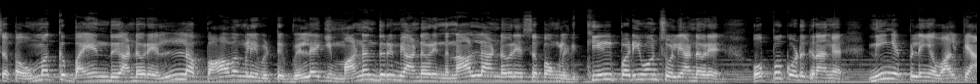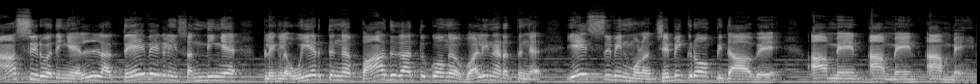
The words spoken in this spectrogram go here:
சப்பா உமக்கு பயந்து ஆண்டவரே எல்லா பாவங்களையும் விட்டு விலகி மனம் திரும்பி ஆண்டவரே இந்த நாளில் ஆண்டவரே சப்பா உங்களுக்கு கீழ்ப்படிவோன்னு சொல்லி ஆண்டவரே ஒப்பு கொடுக்குறாங்க. நீங்க பிள்ளைங்க வாழ்க்கையை ஆசீர்வதிங்க. எல்லா தேவைகளையும் சந்திங்க. பிள்ளைங்களை உயர்த்துங்க பாதுகாத்துக்கோங்க வழி நடத்துங்க. இயேசுவின் மூலம் ஜெபிக்கிறோம் பிதாவே. ஆமேன் ஆமேன் ஆமேன்.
